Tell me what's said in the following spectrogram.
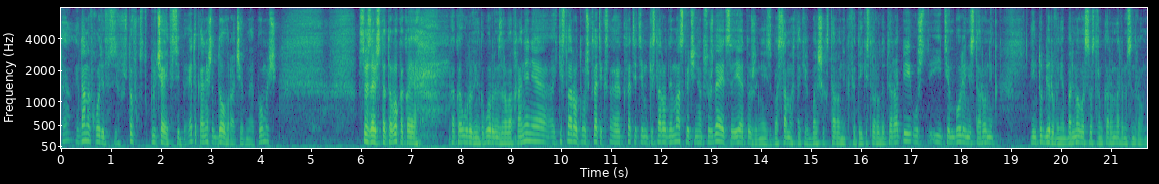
Да? И данное входит, в, что включает в себя? Это, конечно, доврачебная помощь. Все зависит от того, какая, какой уровень, какой уровень здравоохранения. Кислород, уж, кстати, кстати, этим кислородной маской очень обсуждается. Я тоже не из самых таких больших сторонников этой кислородотерапии, уж и тем более не сторонник интубирования больного с острым коронарным синдромом.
